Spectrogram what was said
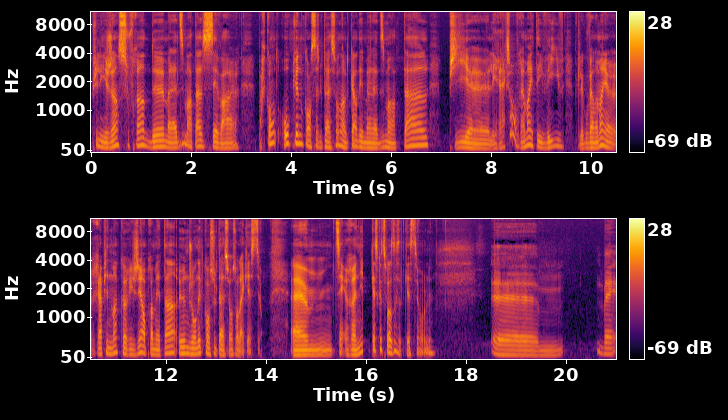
puis les gens souffrant de maladies mentales sévères. Par contre, aucune consultation dans le cadre des maladies mentales, puis euh, les réactions ont vraiment été vives. Le gouvernement a rapidement corrigé en promettant une journée de consultation sur la question. Euh, tiens, Ronnie, qu'est-ce que tu penses de cette question-là? Euh, ben,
